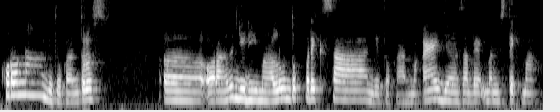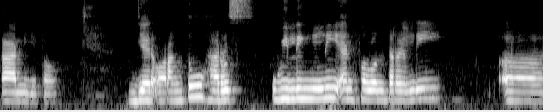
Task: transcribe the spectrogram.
corona gitu kan." Terus eh, orang itu jadi malu untuk periksa gitu kan. Makanya jangan sampai menstigmakan gitu. Jadi orang tuh harus willingly and voluntarily eh,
